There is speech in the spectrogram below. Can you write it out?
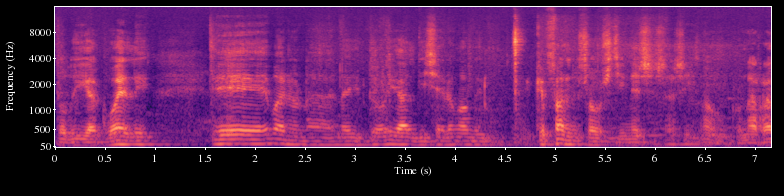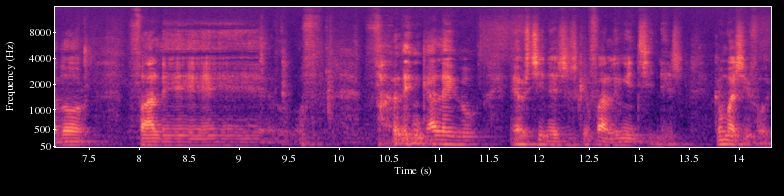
todo ia co L. E, bueno, na, na editorial dixeron, home, que falen só os chineses así, non? O narrador fale falen galego e os chineses que falen en chinés. Como así foi.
